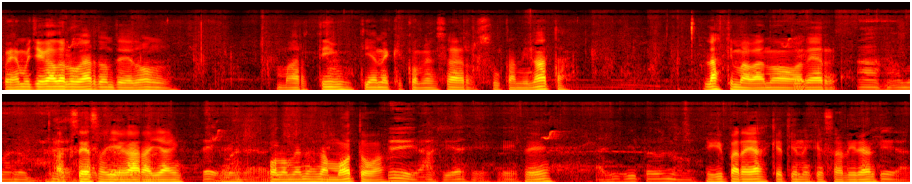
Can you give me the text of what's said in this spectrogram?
Pues hemos llegado al lugar donde don Martín tiene que comenzar su caminata. Lástima va no haber Ajá, bueno. acceso a llegar allá, en- Sí, bueno, por lo menos en la moto, ¿va? sí, así es, sí, sí. Sí. Así sí, pero no. Y para allá es que tiene que salir él. Sí, a,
